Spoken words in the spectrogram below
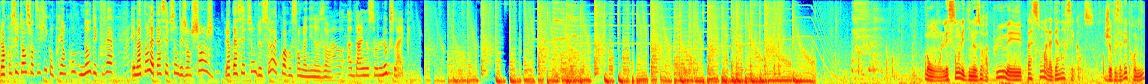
Leurs consultants scientifiques ont pris en compte nos découvertes. Et maintenant, la perception des gens change. Leur perception de ce à quoi ressemble un dinosaure. How a dinosaur looks like. Bon, laissons les dinosaures à plumes et passons à la dernière séquence. Je vous avais promis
